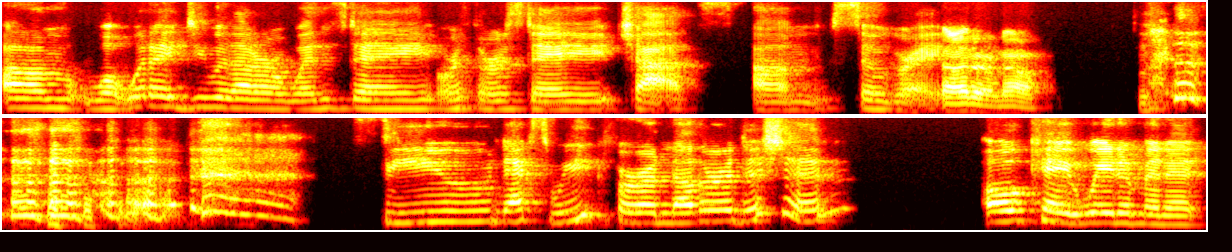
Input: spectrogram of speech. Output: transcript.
Um, what would I do without our Wednesday or Thursday chats? Um, so great. I don't know. See you next week for another edition. Okay, wait a minute.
